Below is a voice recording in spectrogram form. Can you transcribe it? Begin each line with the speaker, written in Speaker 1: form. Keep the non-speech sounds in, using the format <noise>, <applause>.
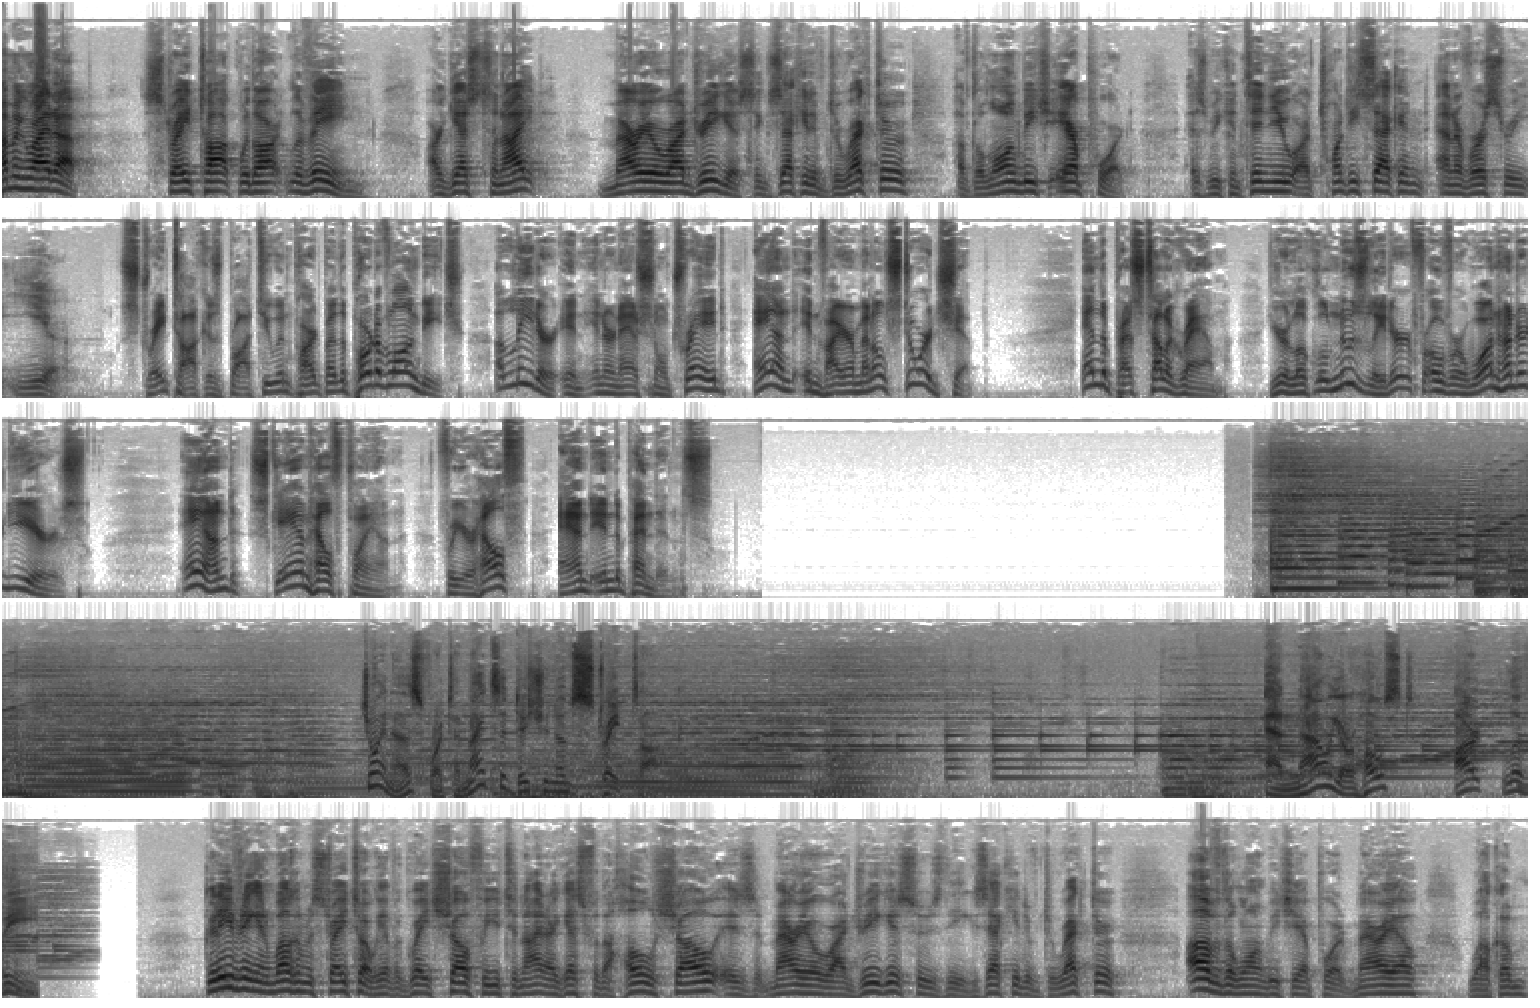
Speaker 1: Coming right up, Straight Talk with Art Levine. Our guest tonight, Mario Rodriguez, Executive Director of the Long Beach Airport, as we continue our 22nd anniversary year.
Speaker 2: Straight Talk is brought to you in part by the Port of Long Beach, a leader in international trade and environmental stewardship, and the Press Telegram, your local news leader for over 100 years, and Scan Health Plan for your health and independence.
Speaker 3: Join us for tonight's edition of Straight Talk. And now, your host, Art Levine.
Speaker 1: Good evening and welcome to Straight Talk. We have a great show for you tonight. Our guest for the whole show is Mario Rodriguez, who's the executive director of the Long Beach Airport. Mario, welcome.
